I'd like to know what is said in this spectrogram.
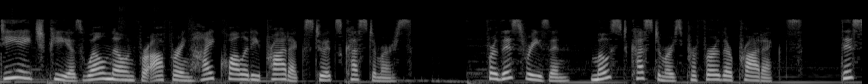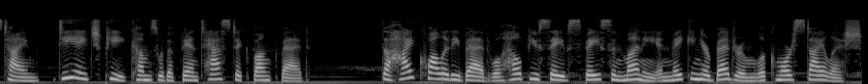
DHP is well known for offering high-quality products to its customers. For this reason, most customers prefer their products. This time, DHP comes with a fantastic bunk bed. The high-quality bed will help you save space and money in making your bedroom look more stylish.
